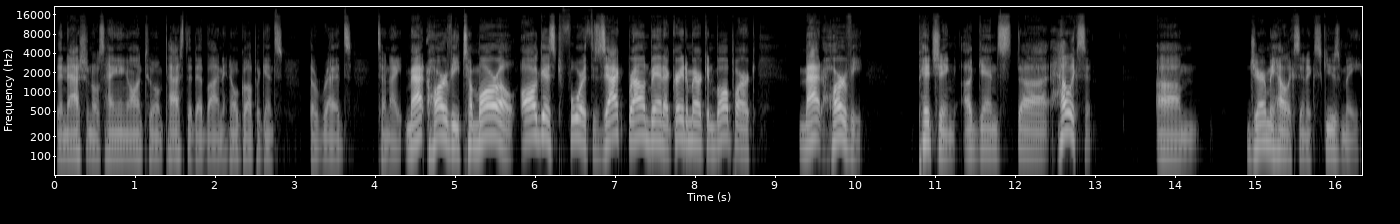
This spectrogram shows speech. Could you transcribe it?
the Nationals hanging on to him past the deadline, and he'll go up against the Reds tonight. Matt Harvey tomorrow, August 4th, Zac Brown Band at Great American Ballpark. Matt Harvey pitching against uh, Hellickson um, Jeremy Hellickson, excuse me,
